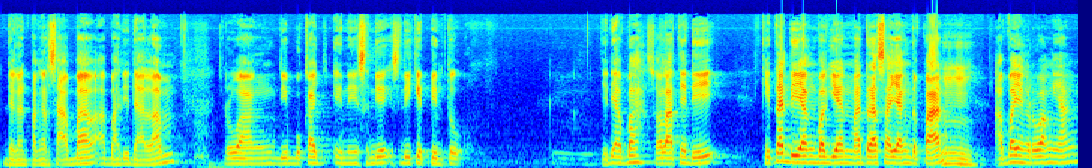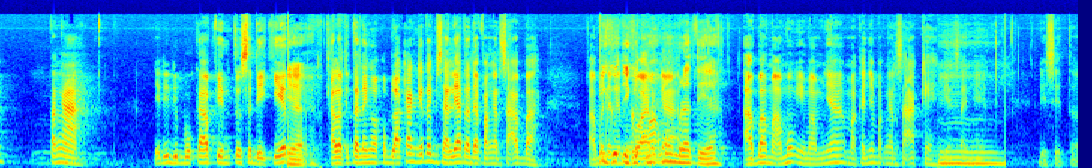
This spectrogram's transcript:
dengan pangersa abah abah di dalam ruang dibuka ini sendiri sedikit pintu. Jadi abah sholatnya di kita di yang bagian madrasah yang depan, Hmm. abah yang ruang yang tengah. Jadi dibuka pintu sedikit. Iya. Kalau kita nengok ke belakang kita bisa lihat ada pangersa abah. Abah Ikut dengan ikut keluarga. makmum berarti ya? Abah makmum imamnya makanya pangersa akeh biasanya Hmm. di situ.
